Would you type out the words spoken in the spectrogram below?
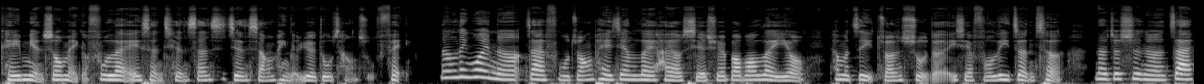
可以免收每个副类 A 省前三十件商品的月度仓储费。那另外呢，在服装配件类还有鞋靴包包类也有他们自己专属的一些福利政策。那就是呢，在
